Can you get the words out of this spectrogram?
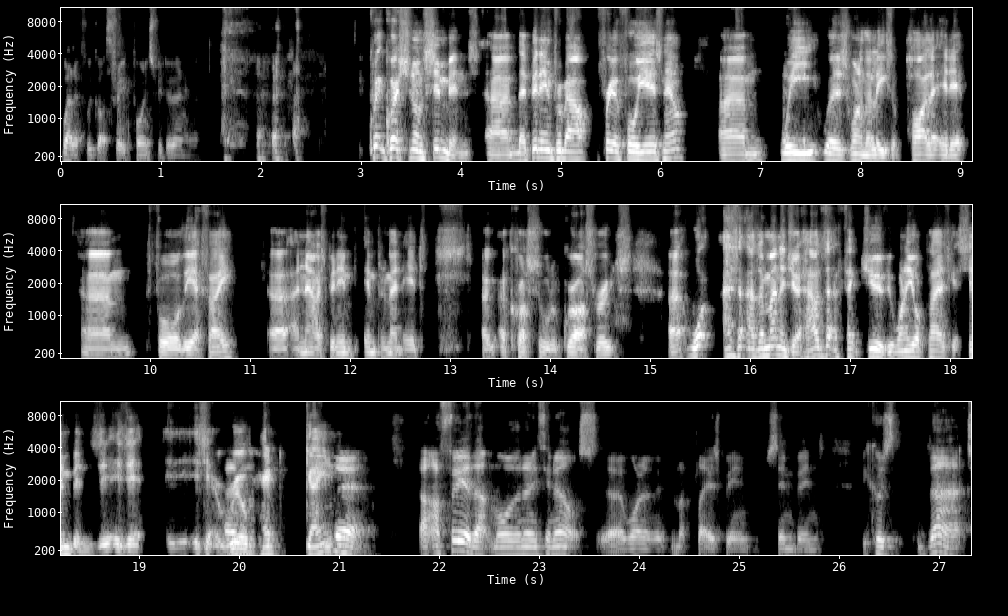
Well, if we've got three points, we do anyway. Quick question on sin bins. Um, they've been in for about three or four years now. Um, we was one of the leagues that piloted it um, for the FA, uh, and now it's been imp- implemented a- across all of grassroots. Uh, what as, as, a manager, how does that affect you if one of your players gets sin bins? Is it is it a real um, head game? Yeah, I fear that more than anything else. Uh, one of my players being sin binned because that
